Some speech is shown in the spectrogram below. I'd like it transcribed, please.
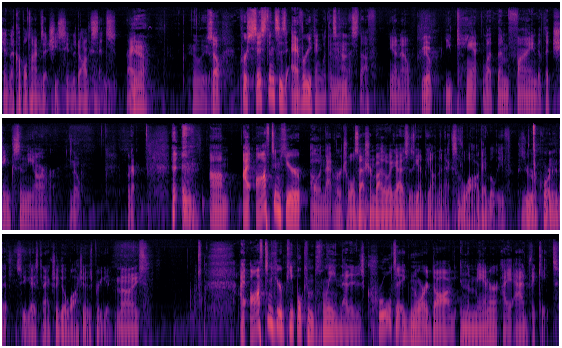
in the couple times that she's seen the dog since, right? Yeah. Hell yeah. So persistence is everything with this kind of stuff, you know? Yep. You can't let them find the chinks in the armor. No. Okay. um, I often hear, oh, and that virtual session, by the way, guys, is going to be on the next vlog, I believe, because we recorded it. So you guys can actually go watch it. It was pretty good. Nice. I often hear people complain that it is cruel to ignore a dog in the manner I advocate.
